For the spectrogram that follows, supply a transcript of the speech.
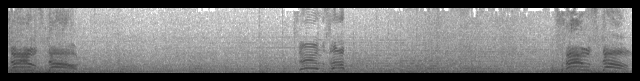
Sails down! Sails up! Sails down!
